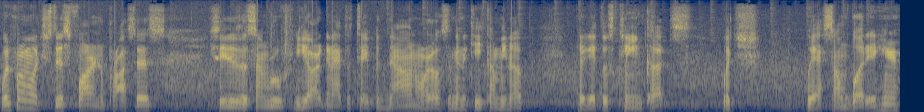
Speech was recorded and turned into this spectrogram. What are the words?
We're pretty much this far in the process. You see there's a sunroof. You are gonna have to tape it down or else it's gonna keep coming up. You get those clean cuts, which we have somewhat in here.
